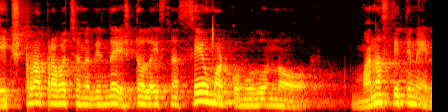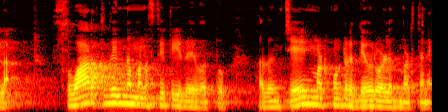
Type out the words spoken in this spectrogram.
ಎಕ್ಸ್ಟ್ರಾ ಪ್ರವಚನದಿಂದ ಎಷ್ಟೋ ಲೈಫ್ನ ಸೇವ್ ಮಾಡ್ಕೋಬೋದು ಅನ್ನೋ ಮನಸ್ಥಿತಿನೇ ಇಲ್ಲ. ಸ್ವಾರ್ಥದಿಂದ ಮನಸ್ಥಿತಿ ಇದೆ ಇವತ್ತು. ಅದನ್ನು ಚೇಂಜ್ ಮಾಡಿಕೊಂಡ್ರೆ ದೇವರು ಒಳ್ಳೇದು ಮಾಡ್ತಾನೆ.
